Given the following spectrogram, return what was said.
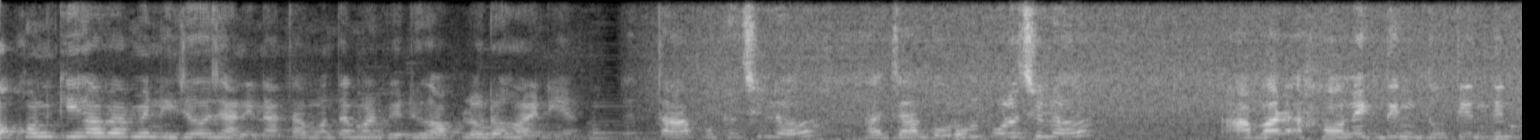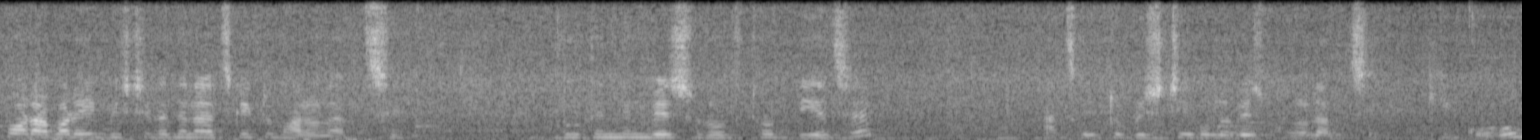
কখন কি হবে আমি নিজেও জানি না, তার মধ্যে আমার ভিডিও আপলোডও হয়নি এখন। তাপ উঠেছিল, আর যা গরম পড়েছিল আবার অনেক দিন দু তিন দিন পর আবার এই বৃষ্টিটা যেন আজকে একটু ভালো লাগছে। দু তিন দিন বেশ রোদ টোদ দিয়েছে। আজকে একটু বৃষ্টি হলো, বেশ ভালো লাগছে। কি গরম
